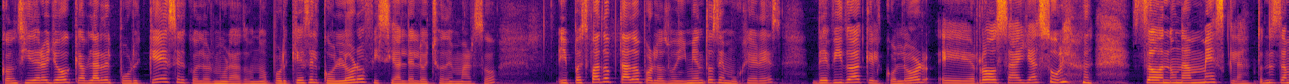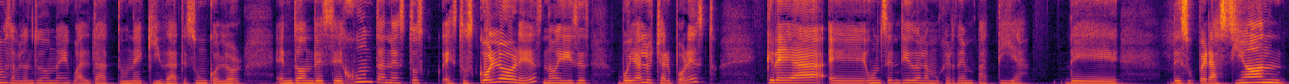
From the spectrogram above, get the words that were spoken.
considero yo que hablar del por qué es el color morado, ¿no? Por qué es el color oficial del 8 de marzo y pues fue adoptado por los movimientos de mujeres debido a que el color eh, rosa y azul son una mezcla. Entonces estamos hablando de una igualdad, de una equidad. Es un color en donde se juntan estos, estos colores, ¿no? Y dices, voy a luchar por esto. Crea eh, un sentido en la mujer de empatía, de, de superación,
